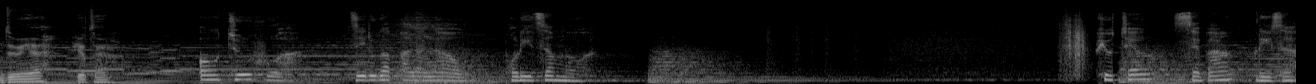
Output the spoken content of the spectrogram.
Dwie, Piotr. Oturhua, Zilga Palalao, Polizamua. Piotr Seba Liza,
